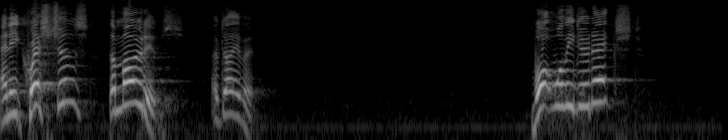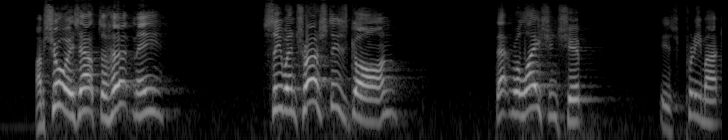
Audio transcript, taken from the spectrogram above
and he questions the motives of David. What will he do next? I'm sure he's out to hurt me. See, when trust is gone, that relationship is pretty much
